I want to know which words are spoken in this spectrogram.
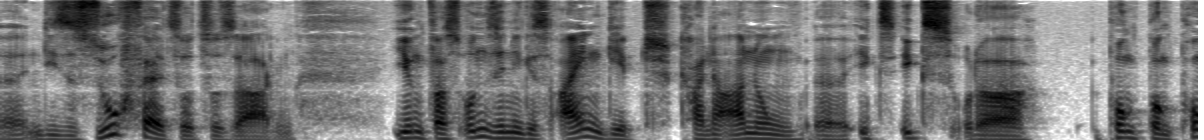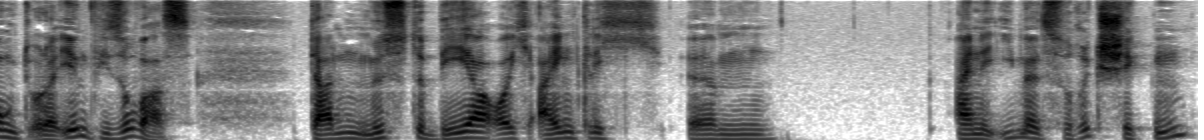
äh, in dieses Suchfeld sozusagen, irgendwas Unsinniges eingibt, keine Ahnung, äh, XX oder Punkt, Punkt, Punkt oder irgendwie sowas, dann müsste Bea euch eigentlich ähm, eine E-Mail zurückschicken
